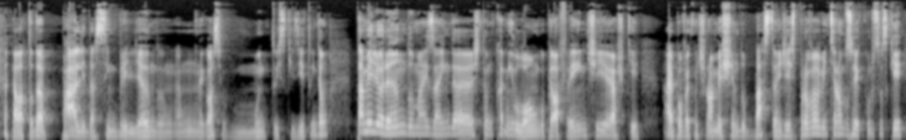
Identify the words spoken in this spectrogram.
ela toda pálida, assim, brilhando, é um negócio muito esquisito. Então, tá melhorando, mas ainda tem um caminho longo pela frente e acho que a Apple vai continuar mexendo bastante. Esse provavelmente será um dos recursos que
